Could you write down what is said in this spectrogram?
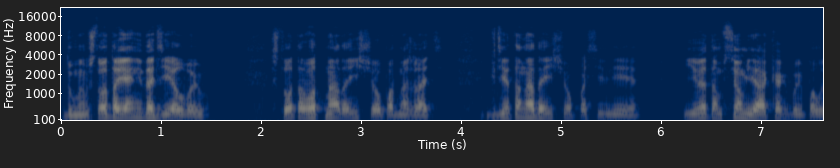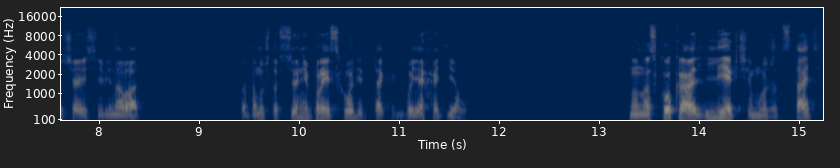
думаем, что-то я не доделываю, что-то вот надо еще поднажать, где-то надо еще посильнее. И в этом всем я как бы получаюсь и виноват. Потому что все не происходит так, как бы я хотел. Но насколько легче может стать,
